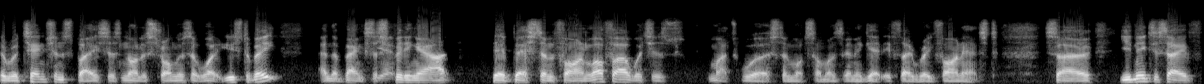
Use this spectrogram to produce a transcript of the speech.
the retention space is not as strong as it what it used to be, and the banks are Yeah. spitting out their best and final offer, which is much worse than what someone's going to get if they refinanced. So you need to save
